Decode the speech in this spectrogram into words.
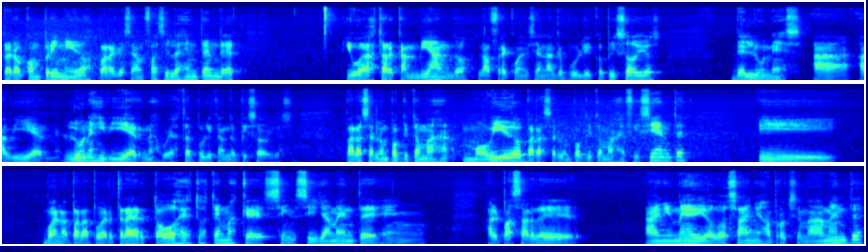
pero comprimidos para que sean fáciles de entender. Y voy a estar cambiando la frecuencia en la que publico episodios de lunes a, a viernes. Lunes y viernes voy a estar publicando episodios para hacerlo un poquito más movido, para hacerlo un poquito más eficiente y bueno, para poder traer todos estos temas que sencillamente en, al pasar de año y medio, dos años aproximadamente,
